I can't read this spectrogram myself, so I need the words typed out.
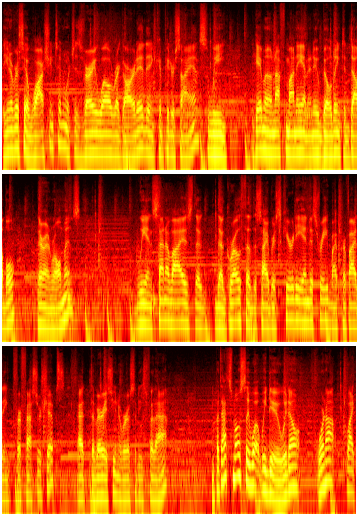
The University of Washington, which is very well regarded in computer science, we gave them enough money and a new building to double their enrollments. We incentivize the, the growth of the cybersecurity industry by providing professorships at the various universities for that. But that's mostly what we do. We don't, we're not like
